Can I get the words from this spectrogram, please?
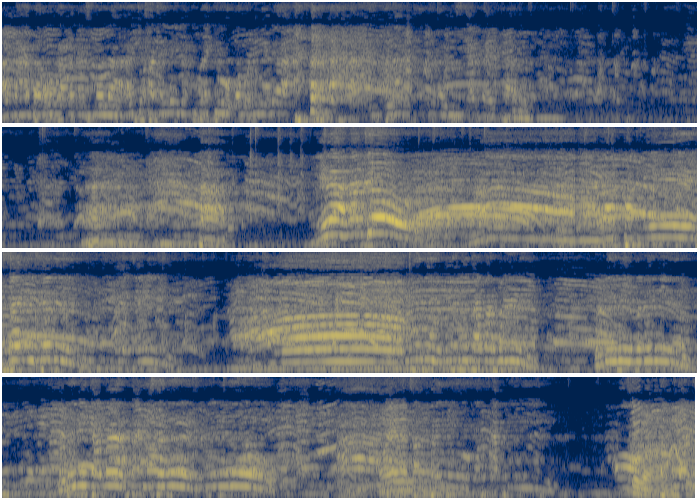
Anak sekolah. Tak tak tak boleh.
